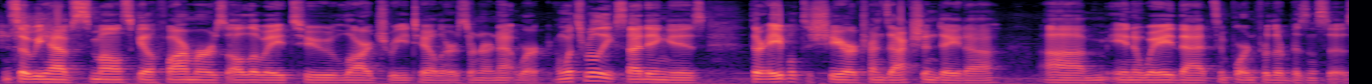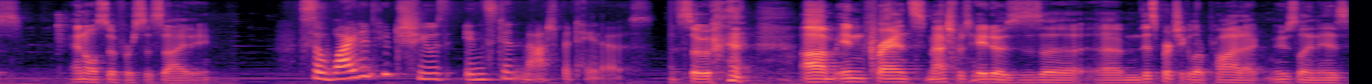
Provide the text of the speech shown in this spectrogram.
And so we have small scale farmers all the way to large retailers on our network. And what's really exciting is they're able to share transaction data um, in a way that's important for their businesses and also for society. So why did you choose instant mashed potatoes? So um, in France, mashed potatoes is a, um, this particular product, Mousline, is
